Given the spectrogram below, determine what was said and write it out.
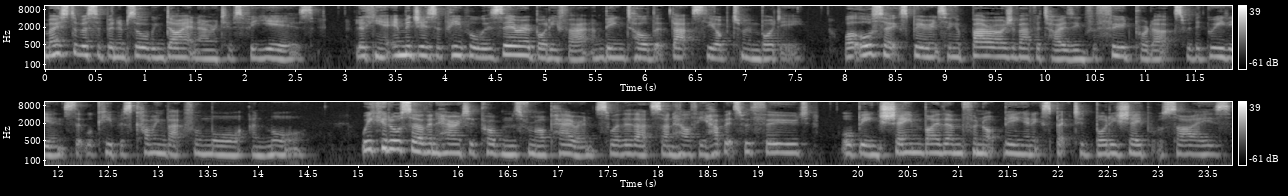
Most of us have been absorbing diet narratives for years, looking at images of people with zero body fat and being told that that's the optimum body, while also experiencing a barrage of advertising for food products with ingredients that will keep us coming back for more and more. We could also have inherited problems from our parents, whether that's unhealthy habits with food, or being shamed by them for not being an expected body shape or size,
